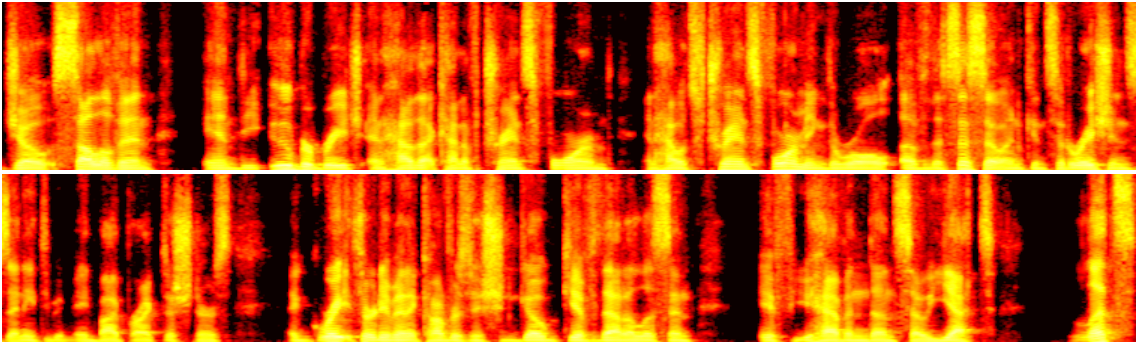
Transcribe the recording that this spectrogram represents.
Joe Sullivan and the Uber breach and how that kind of transformed and how it's transforming the role of the CISO and considerations that need to be made by practitioners a great 30 minute conversation. Go give that a listen if you haven't done so yet. Let's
